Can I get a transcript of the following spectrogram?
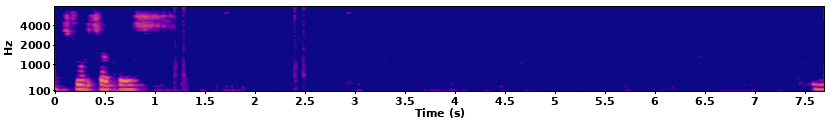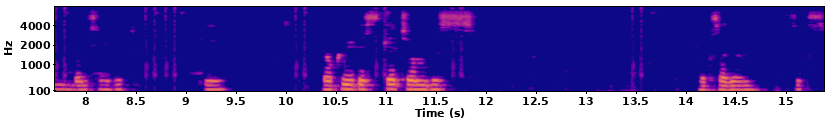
extrude surface. Hmm, one sided. Okay. Now create a sketch on this hexagon. Six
